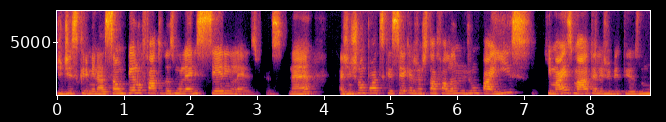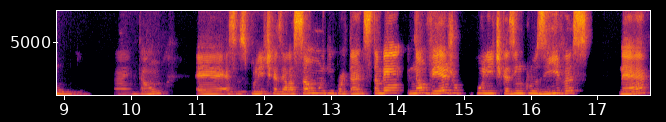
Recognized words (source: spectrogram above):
de discriminação pelo fato das mulheres serem lésbicas, né? A gente não pode esquecer que a gente está falando de um país que mais mata LGBTs no mundo. Né? Então, é, essas políticas elas são muito importantes. Também não vejo políticas inclusivas, né,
